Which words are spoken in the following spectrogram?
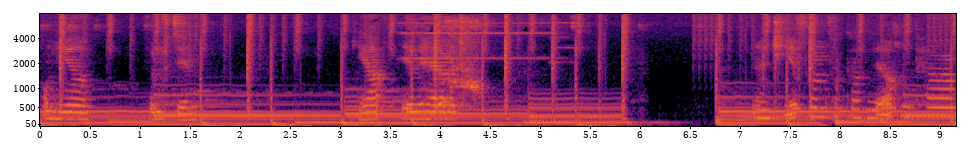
Komm hier. 15. Ja, her damit. Und hiervon verkaufen wir auch ein paar.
